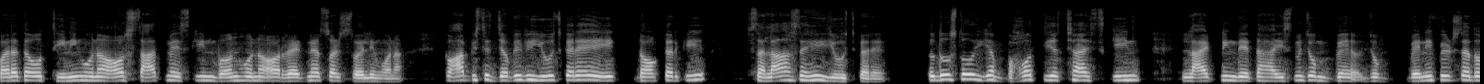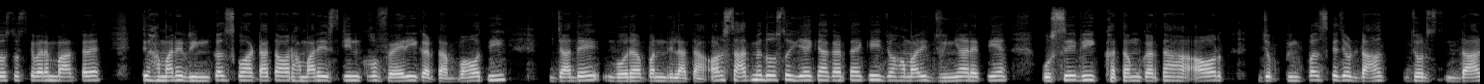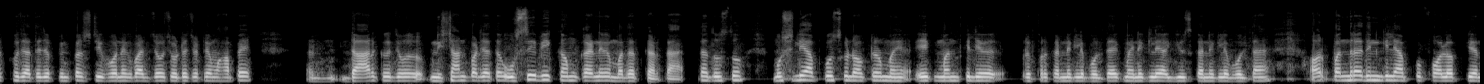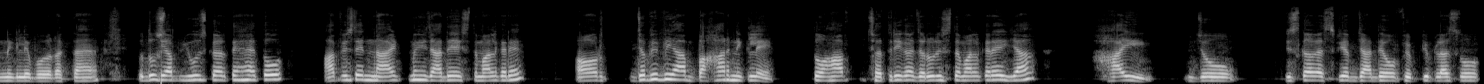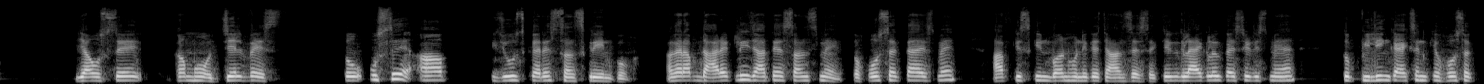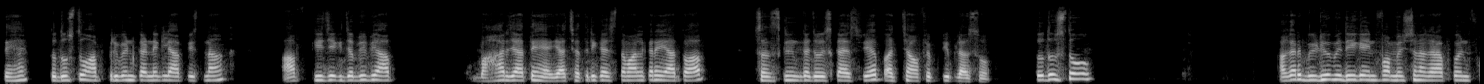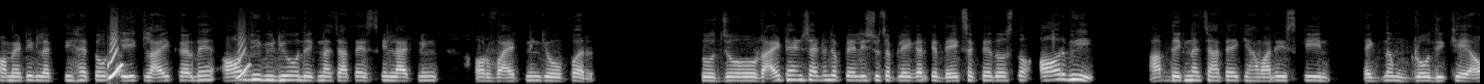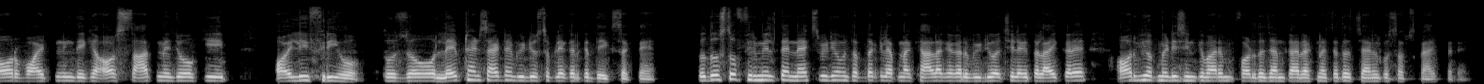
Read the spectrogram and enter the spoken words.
परत है वो थीनिंग होना और साथ में स्किन बर्न होना और रेडनेस और स्वेलिंग होना। तो आप इसे जब भी यूज़ करें, एक डॉक्टर की सलाह से ही यूज़ करें। तो दोस्तों, यह बहुत ही अच्छा स्किन लाइटनिंग देता है। इसमें जो जो बेनिफिट्स है दोस्तों, उसके बारे में बात करें तो हमारे रिंकल्स को हटाता और हमारे स्किन को फेरी करता, बहुत ही ज़्यादा गोरापन दिलाता। और साथ में दोस्तों, ये क्या करता है कि जो हमारी झुइयाँ रहती हैं, उसे भी ख़त्म करता है और जो पिंपल्स के जो डार्क जो डार्क हो जाते हैं, जो पिंपल्स ठीक होने के बाद, जो छोटे छोटे वहाँ पे डार्क जो निशान पड़ जाता है, उसे भी कम करने में मदद करता है। तो दोस्तों, मोस्टली आपको उसको डॉक्टर एक मंथ के लिए प्रेफर करने के लिए बोलता है, एक महीने के लिए यूज़ करने के लिए बोलता है, और पंद्रह दिन के लिए आपको फॉलोअप करने के लिए बोल रखता है। तो दोस्तों, आप यूज़ करते हैं तो आप इसे नाइट में ही ज़्यादा इस्तेमाल करें, और जब भी आप बाहर निकले तो आप छतरी का ज़रूर इस्तेमाल करें, या हाई जो जिसका एस पी एफ़ ज़्यादा हो, फिफ्टी प्लस हो, या उससे कम हो, जेल बेस तो उससे आप यूज़ करें सनस्क्रीन को। अगर आप डायरेक्टली जाते हैं सन्स में तो हो सकता है इसमें आपकी स्किन बर्न होने के चांसेस है। क्योंकि ग्लाइकोलिक एसिड इसमें है तो पीलिंग का एक्शन के हो सकते हैं। तो दोस्तों, आप प्रिवेंट करने के लिए आप इतना, आप कीजिए कि जब भी आप बाहर जाते हैं या छतरी का इस्तेमाल करें, या तो आप सनस्क्रीन का जो इसका एस अच्छा हो फिफ्टी प्लस हो। तो दोस्तों अगर वीडियो में दी गई इन्फॉर्मेशन अगर आपको इन्फॉर्मेटिव लगती है तो एक लाइक कर दें। और भी वीडियो देखना चाहते हैं स्किन लाइटनिंग और वाइटनिंग के ऊपर तो जो राइट हैंड साइड में जो प्ले लिस्ट प्ले करके देख सकते हैं दोस्तों। और भी आप देखना चाहते हैं कि हमारी स्किन एकदम ग्लो दिखे और वाइटनिंग दिखे, और साथ में जो कि ऑयली फ्री हो तो जो लेफ़्ट हैंड साइड में वीडियो से प्ले करके देख सकते हैं। तो दोस्तों, फिर मिलते हैं नेक्स्ट वीडियो में। तब तक के लिए अपना ख्याल रखें। अगर वीडियो अच्छी लगे तो लाइक करें और भी आप मेडिसिन के बारे में फर्दर जानकारी रखना चाहते हो तो चैनल को सब्सक्राइब करें।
